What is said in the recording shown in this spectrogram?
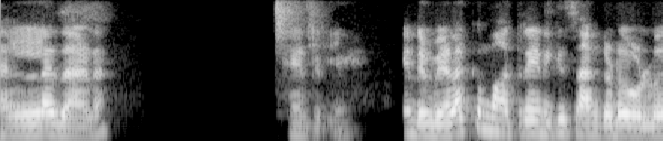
നല്ലതാണ്. കേട്ടില്ലേ എന്റെ വിളക്ക് മാത്രമേ എനിക്ക് സങ്കടമുള്ളൂ.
